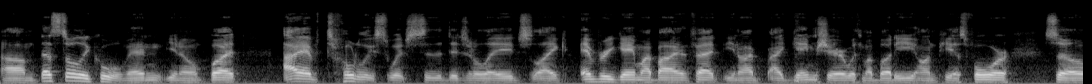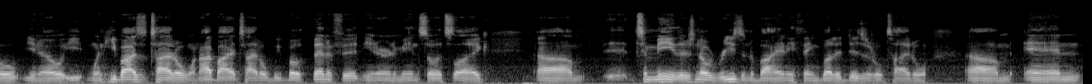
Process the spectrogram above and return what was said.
Um, that's totally cool, man. You know, but I have totally switched to the digital age. Like every game I buy, in fact, you know, I, I game share with my buddy on PS4. So you know, he, when he buys a title, when I buy a title, we both benefit. You know what I mean? So it's like um, it- to me, there's no reason to buy anything but a digital title. Um, and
